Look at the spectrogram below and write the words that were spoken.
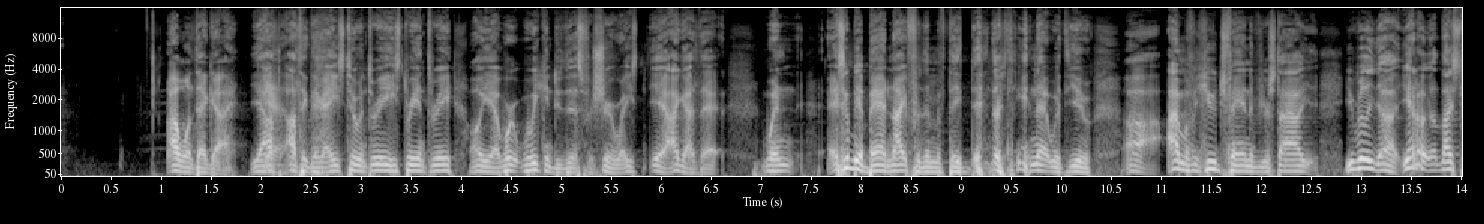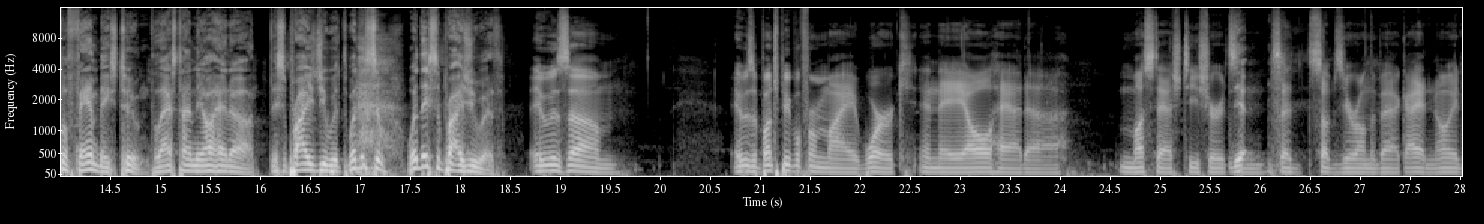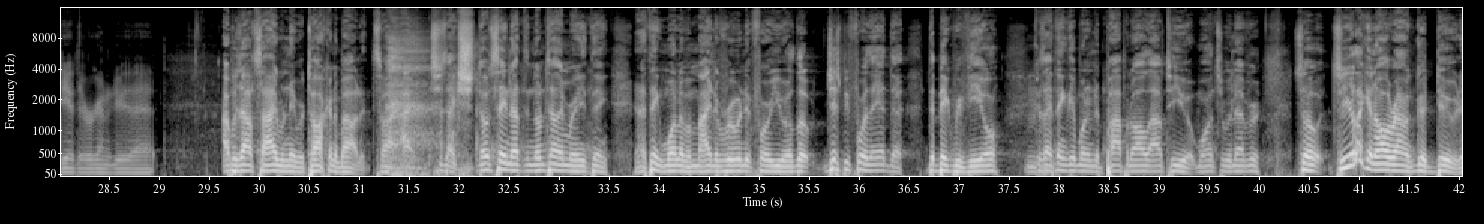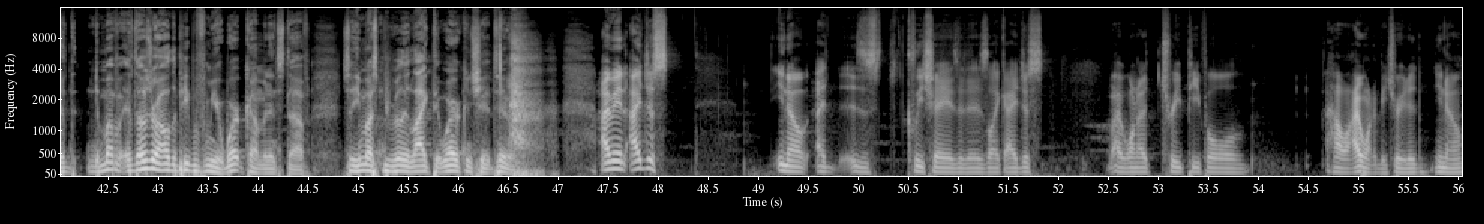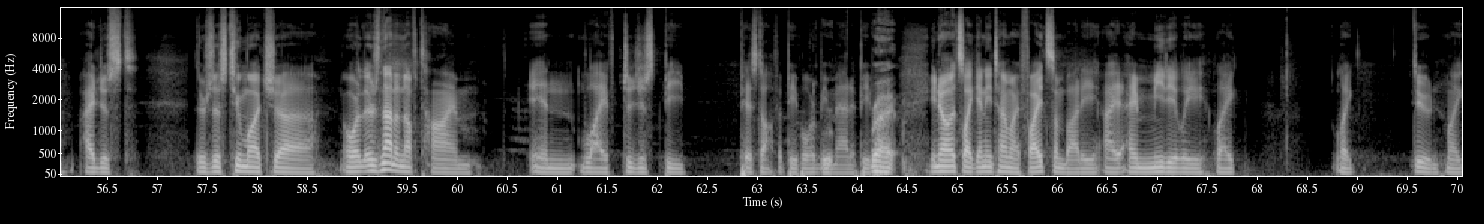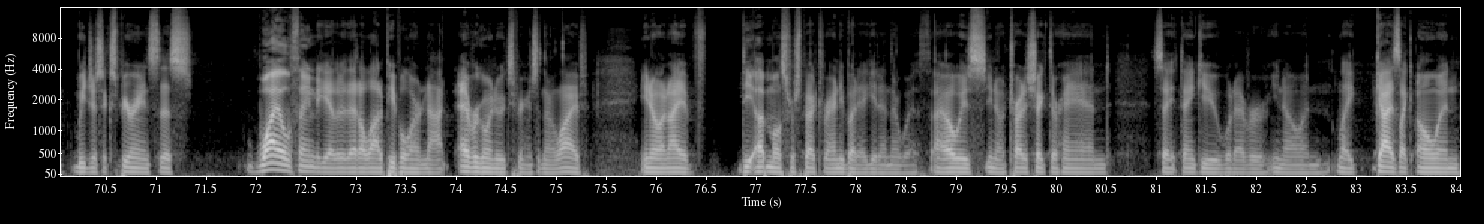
I want that guy. Yeah, Yeah. I'll, I'll take that guy. He's two and three. He's three and three. Oh yeah, we're, we can do this for sure. He's, yeah, I got that. When it's gonna be a bad night for them if they they're thinking that with you. Uh, I'm a huge fan of your style. You really uh, you had a nice little fan base too. The last time they all had uh they surprised you with what they su- what they surprised you with. It was um, it was a bunch of people from my work, and they all had uh, mustache T-shirts Yeah. and said Sub Zero on the back. I had no idea they were gonna do that. I was outside when they were talking about it, so I, I she's like, "Don't say nothing, don't tell him or anything." And I think one of them might have ruined it for you a little just before they had the, the big reveal because I think they wanted to pop it all out to you at once or whatever. So so you're like an all around good dude. If the if those are all the people from your work coming and stuff, so you must be really liked at work and shit too. I mean, I just, you know, I, as cliche as it is, like I just, I want to treat people how I want to be treated. You know, I just, there's just too much, uh, or there's not enough time in life to just be pissed off at people or be mad at people. Right. You know, it's like anytime I fight somebody, I, I immediately like, like, dude, like we just experienced this wild thing together that a lot of people are not ever going to experience in their life. You know, and I have the utmost respect for anybody I get in there with. I always, you know, try to shake their hand, say thank you, whatever, you know, and like guys like Owen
